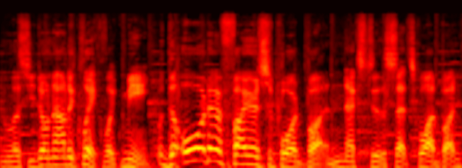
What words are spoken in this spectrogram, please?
unless you don't know how to click like me. The order fire support button next to the set squad button,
